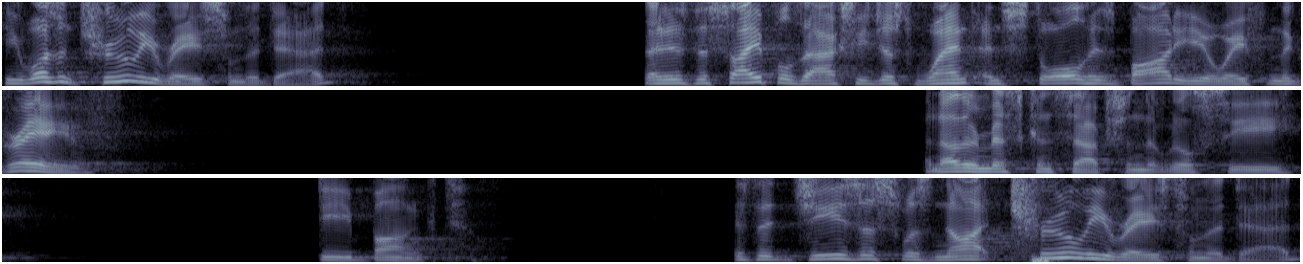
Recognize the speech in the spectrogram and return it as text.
he wasn't truly raised from the dead, that his disciples actually just went and stole his body away from the grave. Another misconception that we'll see debunked is that Jesus was not truly raised from the dead,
